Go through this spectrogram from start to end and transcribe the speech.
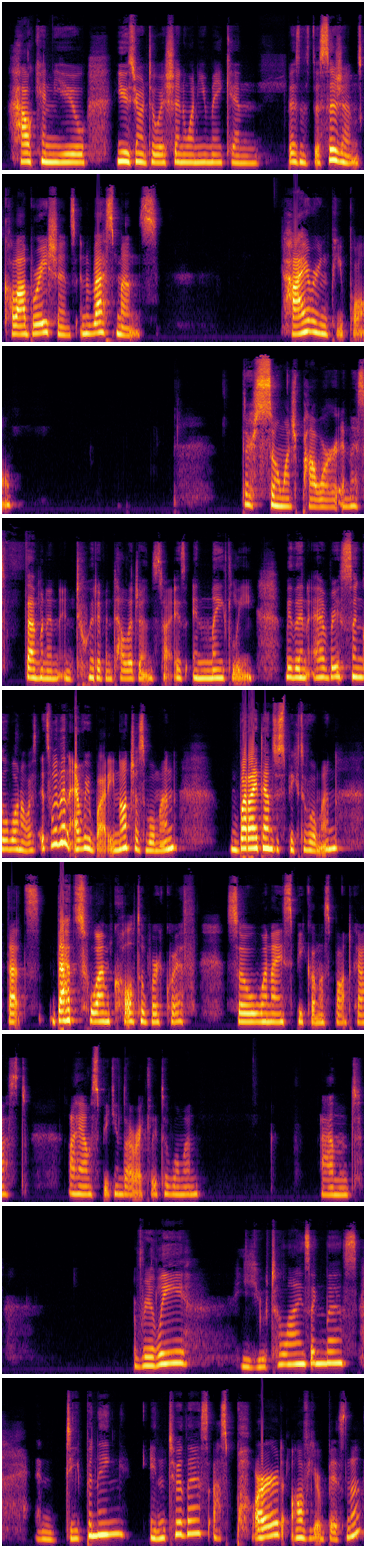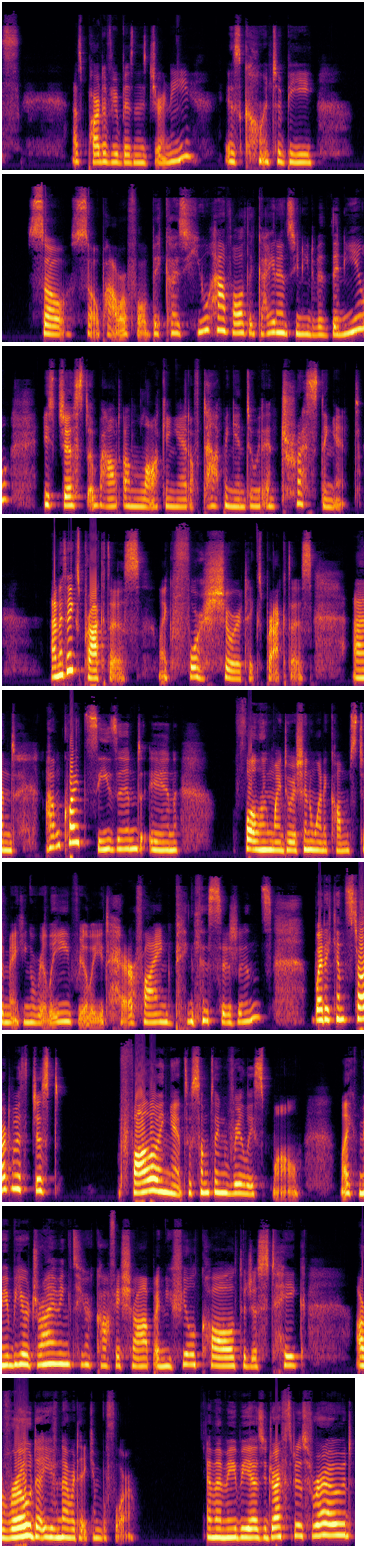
How can you use your intuition when you make an business decisions, collaborations, investments, hiring people. There's so much power in this feminine intuitive intelligence that is innately within every single one of us. It's within everybody, not just women, but I tend to speak to women. That's that's who I'm called to work with. So when I speak on this podcast, I am speaking directly to women and really utilizing this and deepening into this as part of your business, as part of your business journey, is going to be so, so powerful because you have all the guidance you need within you. It's just about unlocking it, of tapping into it, and trusting it. And it takes practice, like for sure, it takes practice. And I'm quite seasoned in following my intuition when it comes to making really, really terrifying big decisions. But it can start with just following it to something really small. Like maybe you're driving to your coffee shop and you feel called to just take a road that you've never taken before. And then maybe as you drive through this road,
